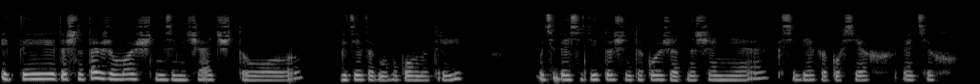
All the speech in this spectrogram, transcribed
И ты точно так же можешь не замечать, что где-то глубоко внутри у тебя сидит точно такое же отношение к себе, как у всех этих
